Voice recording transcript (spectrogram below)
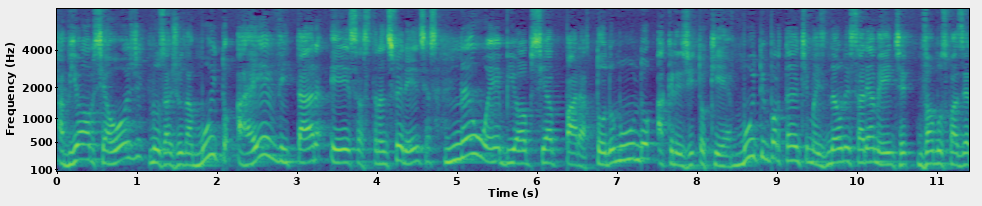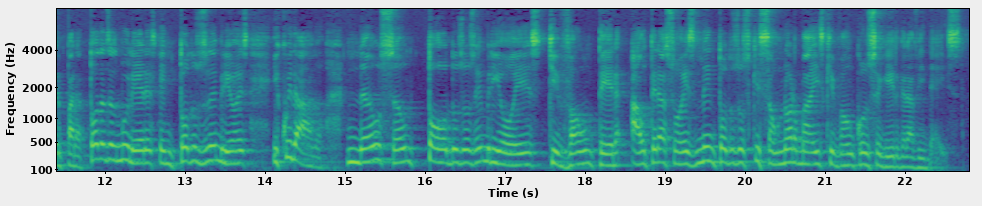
a biópsia hoje nos ajuda muito a evitar essas transferências. Não é biópsia para todo mundo, acredito que é muito importante, mas não necessariamente vamos fazer para todas as mulheres em todos os embriões. E cuidado, não são todos os embriões que vão ter alterações, nem todos os que são normais que vão conseguir gravidez.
